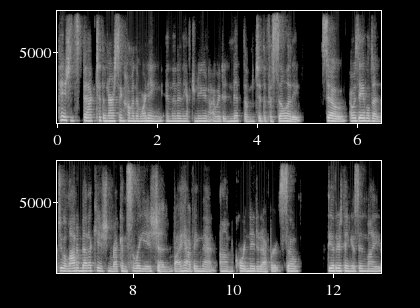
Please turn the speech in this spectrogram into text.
patients back to the nursing home in the morning. And then in the afternoon, I would admit them to the facility. So I was able to do a lot of medication reconciliation by having that um, coordinated effort. So the other thing is in my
